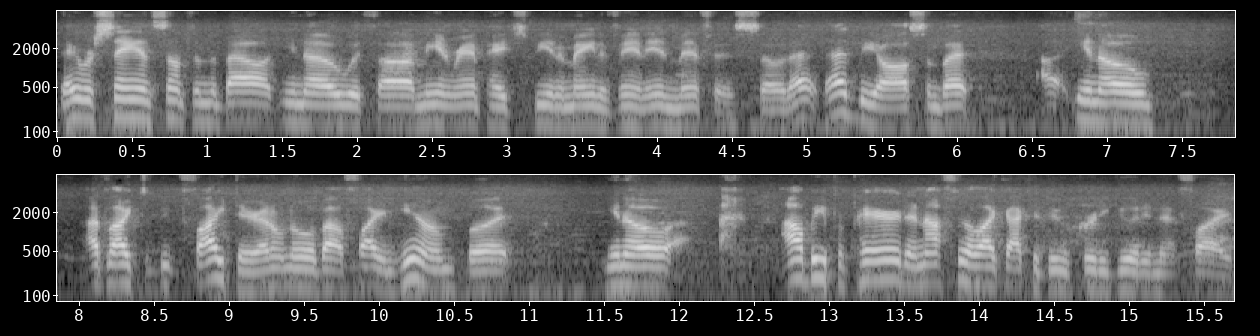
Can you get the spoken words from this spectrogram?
They were saying something about, you know, with uh, me and Rampage being a main event in Memphis. So that, that'd be awesome. But, uh, you know, I'd like to be, fight there. I don't know about fighting him, but, you know, I'll be prepared and I feel like I could do pretty good in that fight.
